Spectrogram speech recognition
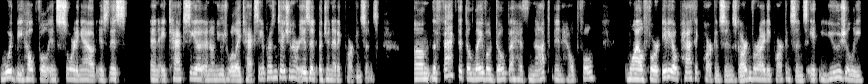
would be helpful in sorting out, is this an ataxia, an unusual ataxia presentation, or is it a genetic Parkinson's? Um, the fact that the levodopa has not been helpful, while for idiopathic Parkinson's, garden variety Parkinson's, it usually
